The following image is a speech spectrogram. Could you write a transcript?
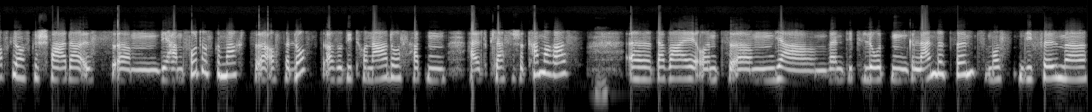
Aufklärungsgeschwader ist, ähm, wir haben Fotos gemacht äh, aus der Luft, also die Tornados hatten halt klassische Kameras äh, dabei. Und ähm, ja, wenn die Piloten gelandet sind, mussten die Filme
